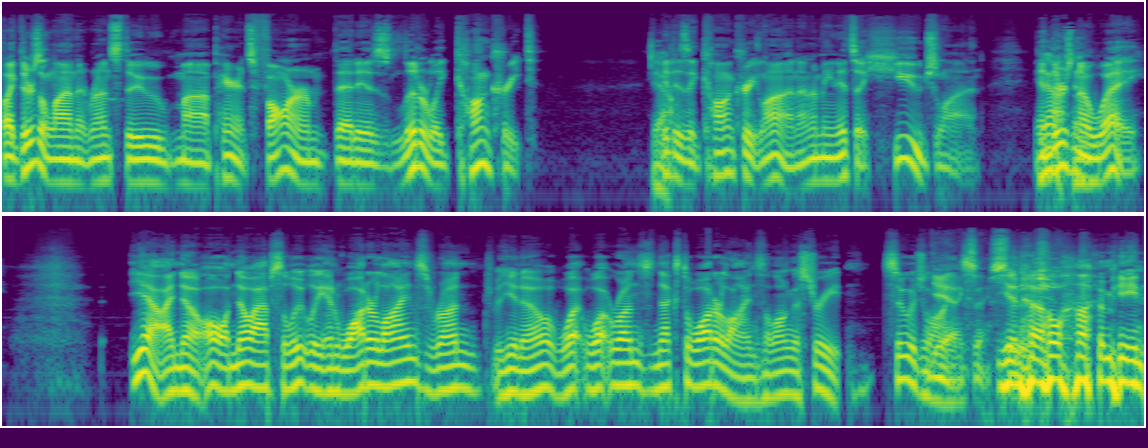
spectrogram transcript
like there's a line that runs through my parents' farm that is literally concrete. Yeah. It is a concrete line. And I mean, it's a huge line. And yeah, there's no way yeah, I know. Oh, no, absolutely. And water lines run, you know, what what runs next to water lines along the street? Sewage lines. Yeah, exactly. You know, I mean,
